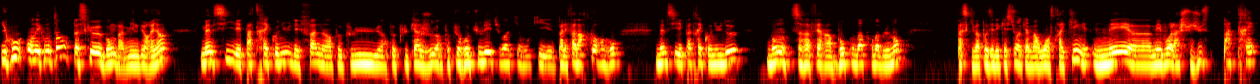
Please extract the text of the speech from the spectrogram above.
Du coup, on est content parce que, bon, bah, mine de rien, même s'il est pas très connu des fans un peu plus, un peu plus cageux, un peu plus reculés, tu vois, qui ont, qui, pas les fans hardcore, en gros, même s'il est pas très connu d'eux, bon, ça va faire un beau combat probablement, parce qu'il va poser des questions à Kamaru en striking, mais, euh, mais voilà, je suis juste pas très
